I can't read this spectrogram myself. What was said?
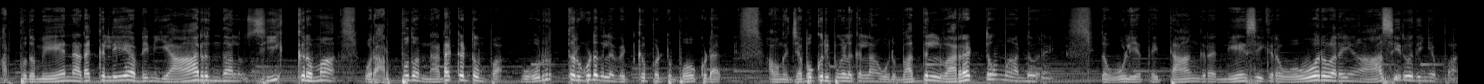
அற்புதமே நடக்கலையே அப்படின்னு யார் இருந்தாலும் சீக்கிரமாக ஒரு அற்புதம் நடக்கட்டும்ப்பா. ஒருத்தர் கூட இதில் வெட்கப்பட்டு போகக்கூடாது. அவங்க ஜெப குறிப்புகளுக்கெல்லாம் ஒரு பதில் வரட்டும் ஆண்டவரே. இந்த ஊழியத்தை தாங்குற நேசிக்கிற ஒவ்வொருவரையும் ஆசீர்வதிங்கப்பா.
